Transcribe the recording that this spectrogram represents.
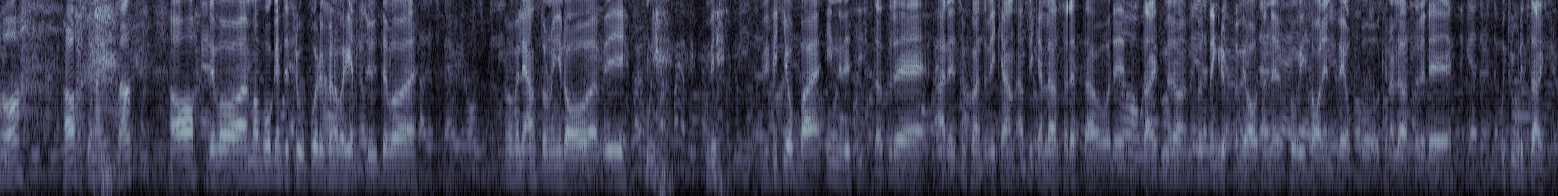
Ja, ja. vilken insats. Ja, det var, man vågade inte tro på det förrän det var helt slut. Det var, det var väldigt anstormning idag och vi, vi, vi fick jobba in i det sista så det, ja, det är så skönt att vi, kan, att vi kan lösa detta och det är så starkt med den, först den gruppen vi har och sen får vi Italien playoff och kunna lösa det. Det är otroligt starkt.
